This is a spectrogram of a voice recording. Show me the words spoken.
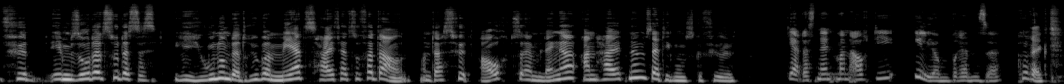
führt eben so dazu, dass das Jejunum darüber mehr Zeit hat zu verdauen. Und das führt auch zu einem länger anhaltenden Sättigungsgefühl. Ja, das nennt man auch die Iliumbremse. Korrekt.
